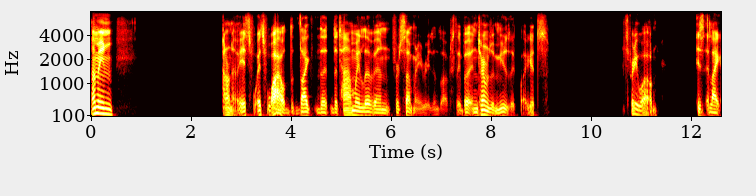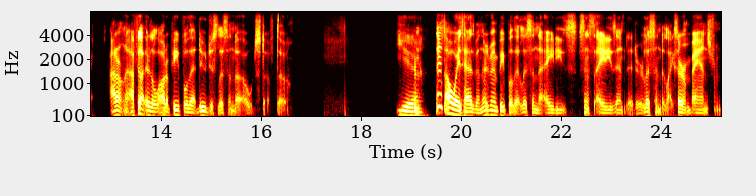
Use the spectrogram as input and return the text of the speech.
I mean, I don't know. It's it's wild. Like the the time we live in for so many reasons, obviously. But in terms of music, like it's it's pretty wild. Is like I don't know. I feel like there's a lot of people that do just listen to old stuff though. Yeah. There's always has been. There's been people that listen to 80s since the 80s ended, or listen to like certain bands from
